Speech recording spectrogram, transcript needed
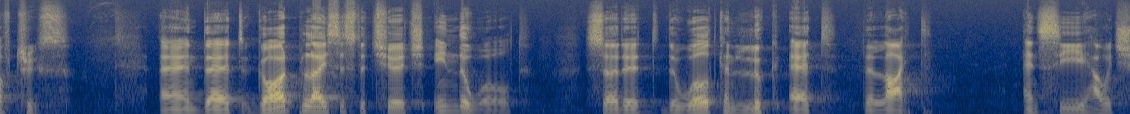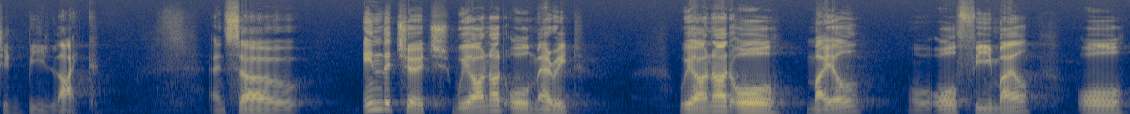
of truth. And that God places the church in the world so that the world can look at the light and see how it should be like. And so, in the church, we are not all married, we are not all male or all female, all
